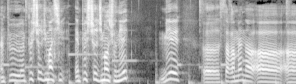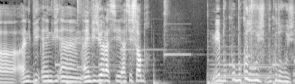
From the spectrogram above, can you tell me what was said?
Un peu, un peu, surdimensionné, mais ça ramène à, un- visuel assez sobre. Mais beaucoup, beaucoup de rouge, beaucoup de rouge.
